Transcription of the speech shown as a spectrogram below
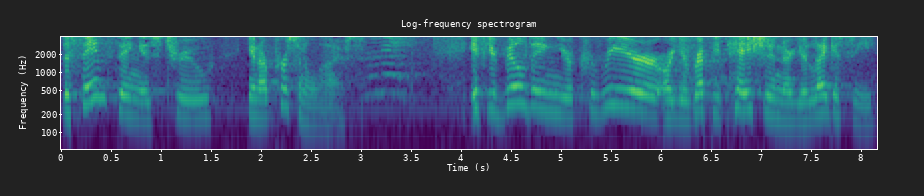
The same thing is true in our personal lives. If you're building your career or your reputation or your legacy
